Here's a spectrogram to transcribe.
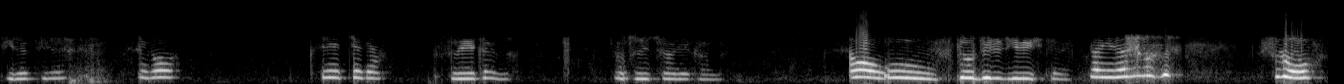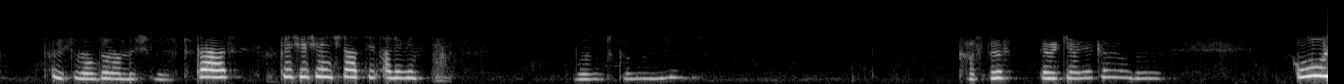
Fire fire. Ego. Kısa yetecek ha. Süre yeter mi? 33 saniye kaldı. Oh. Of gördüğünüz gibi işte. Hayır. Slow. Tabii slow'dan anlaşılıyor. Kar. Keşke şeyin içine atsın miyiz? Kastı. Evet ya yakar oldu. O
